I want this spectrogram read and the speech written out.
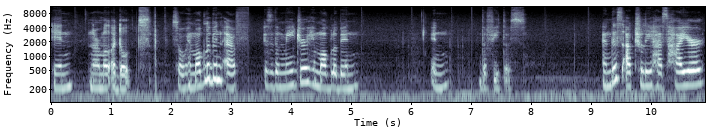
in normal adults. So hemoglobin F is the major hemoglobin in the fetus. And this actually has higher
